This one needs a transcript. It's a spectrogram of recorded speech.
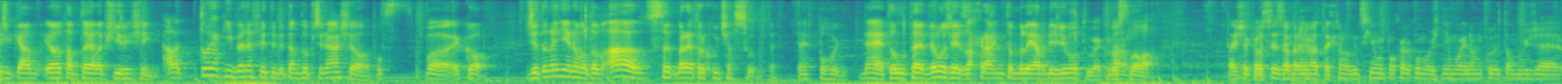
říkám, jo, tam to je lepší řešení. Ale to, jaký benefity by tam to přinášelo, pod, po- jako, že to není jenom o tom, a se bere trochu času, to je, to je v pohodě. Ne, to, to je vyloženě, zachrání to miliardy životů, jako Ano. doslova. Takže prostě zabraňovat technologickému pokroku možnému jenom kvůli tomu, že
